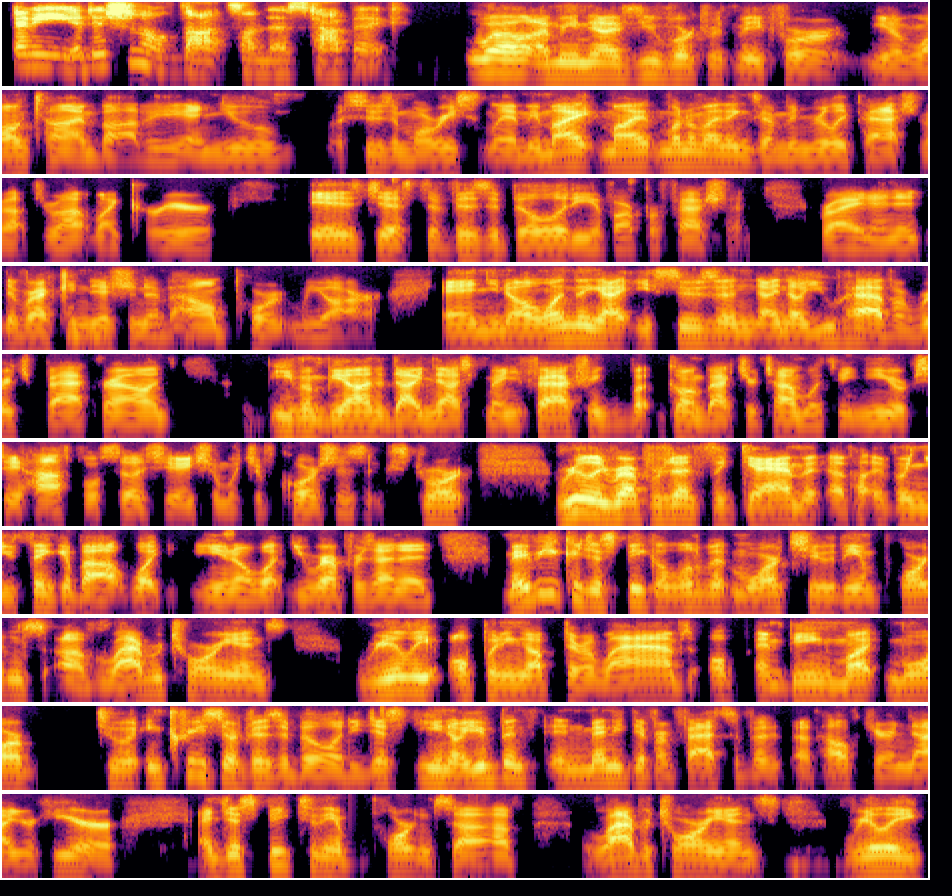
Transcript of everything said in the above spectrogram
Any additional thoughts on this topic? Well, I mean, as you've worked with me for you know a long time, Bobbi, and you, Susan, more recently. I mean, my my one of my things I've been really passionate about throughout my career is just the visibility of our profession, right? And it, the recognition of how important we are. And you know, one thing I, Susan, I know you have a rich background even beyond the diagnostic manufacturing, but going back to your time with the New York State Hospital Association, which of course is extort really represents the gamut of, of when you think about what you know what you represented. Maybe you could just speak a little bit more to the importance of laboratorians really opening up their labs and being much more to increase their visibility. Just you know, you've been in many different facets of, of healthcare, and now you're here, and just speak to the importance of laboratorians really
